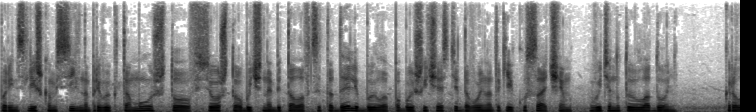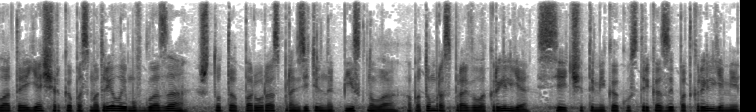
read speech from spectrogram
Парень слишком сильно привык к тому, что все, что обычно обитало в цитадели, было по большей части довольно-таки кусачим, вытянутую ладонь. Крылатая ящерка посмотрела ему в глаза, что-то пару раз пронзительно пискнула, а потом расправила крылья, сетчатыми, как у стрекозы под крыльями,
